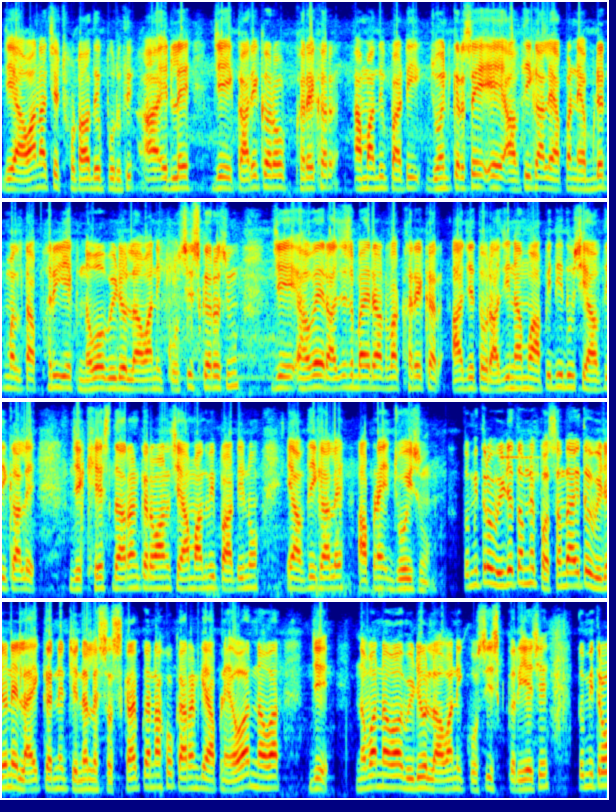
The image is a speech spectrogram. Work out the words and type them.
જે આવવાના છે છોટાઉદેપુરથી એટલે જે કાર્યકરો ખરેખર આમ આદમી પાર્ટી જોઈન કરશે એ આવતીકાલે આપણને અપડેટ મળતા ફરી એક નવો વીડિયો લાવવાની કોશિશ કરું છું. જે હવે રાજેશભાઈ રાઠવા ખરેખર આજે તો રાજીનામું આપી દીધું છે. આવતીકાલે જે ખેસ ધારણ કરવાનું છે આમ આદમી પાર્ટીનું એ આવતીકાલે આપણે જોઈશું. તો મિત્રો વીડિયો તમને પસંદ આવે તો વિડીયોને લાઇક કરીને ચેનલને સબસ્ક્રાઇબ કરી નાખો, કારણ કે આપણે અવારનવાર જે નવા નવા વીડિયો લાવવાની કોશિશ કરીએ છીએ. તો મિત્રો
